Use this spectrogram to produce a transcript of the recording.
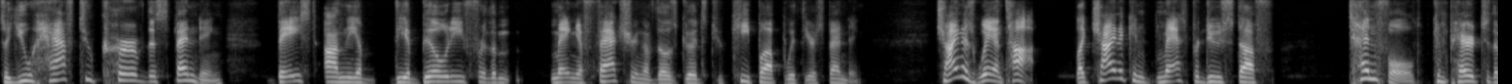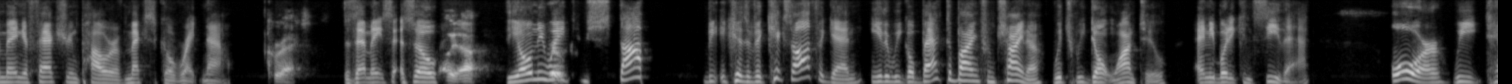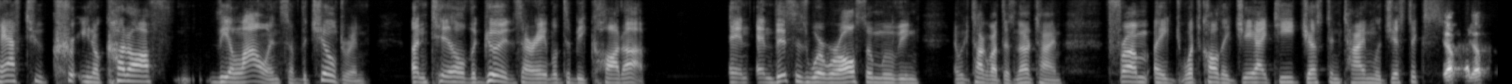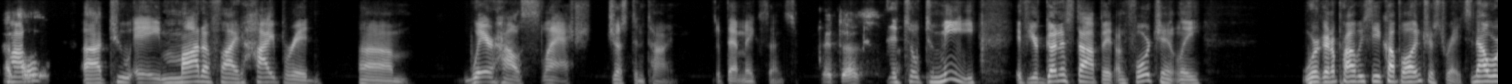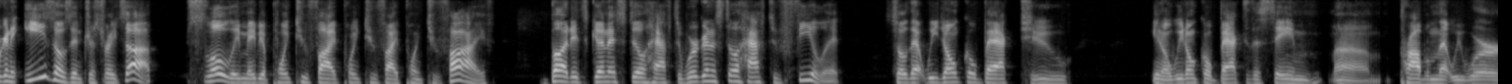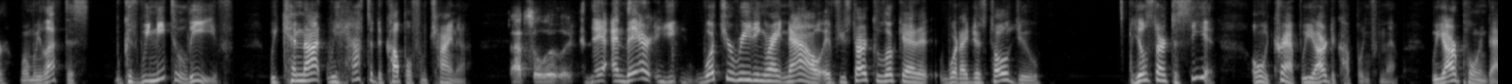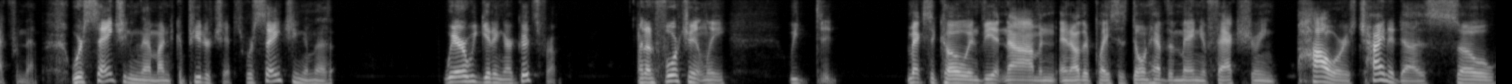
So you have to curve the spending based on the the ability for the manufacturing of those goods to keep up with your spending. China's way on top like China can mass produce stuff tenfold compared to the manufacturing power of Mexico right now. Correct. Does that make sense? So, oh yeah, the only sure. way to stop because if it kicks off again, either we go back to buying from China, which we don't want to. Anybody can see that, or we have to, you know, cut off the allowance of the children until the goods are able to be caught up. And and this is where we're also moving and we can talk about this another time, from a what's called a JIT, just in time logistics yep, yep, model uh, to a modified hybrid um, warehouse slash just in time. if that makes sense. It does. And so to me, if you're going to stop it, unfortunately, we're going to probably see a couple of interest rates. Now we're going to ease those interest rates up slowly, maybe a 0.25, 0.25, 0.25, but it's going to still have to, we're going to still have to feel it so that we don't go back to, you know, we don't go back to the same um, problem that we were when we left this because we need to leave. We cannot, we have to decouple from China. Absolutely. They and they're you, what you're reading right now. If you start to look at it, what I just told you, you'll start to see it. Holy crap, we are decoupling from them. We are pulling back from them. We're sanctioning them on computer chips. We're sanctioning them. Where are we getting our goods from? And unfortunately, we did, Mexico and Vietnam and, and other places don't have the manufacturing power as China does. So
